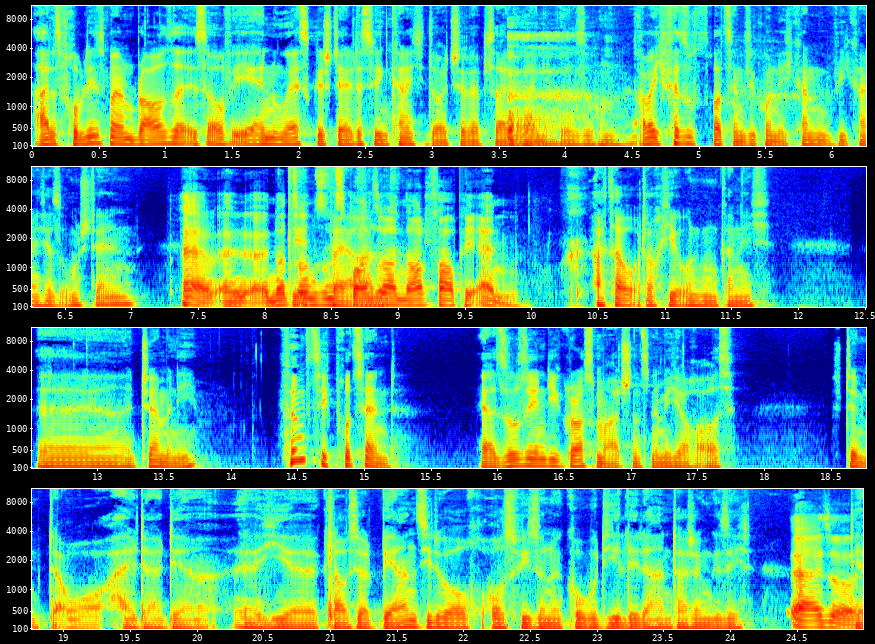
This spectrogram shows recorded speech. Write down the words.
Ah, das Problem ist, mein Browser ist auf ENUS gestellt, deswegen kann ich die deutsche Webseite gar nicht besuchen. Aber ich versuche es trotzdem. Sekunde, ich kann, wie kann ich das umstellen? Ja, äh, nutze Geht unseren Sponsor Alo. NordVPN. Ach, da, doch, hier unten kann ich. Äh, Germany. 50 Prozent. Ja, so sehen die Gross Margins nämlich auch aus. Stimmt. Oh, Alter, der äh, hier, Klaus J. Bern sieht aber auch aus wie so eine Krokodillederhandtasche im Gesicht. Ja, Also, Der-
